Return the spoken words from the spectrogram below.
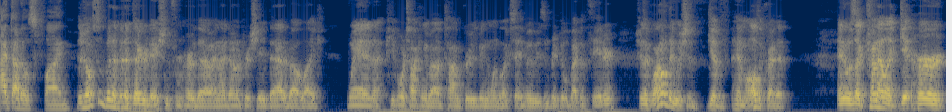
I thought it was fine There's also been a bit of degradation from her though, and I don't appreciate that about like when people were talking about Tom Cruise being the one to like save movies and bring people back to the theater. She's like, "Well, I don't think we should give him all the credit," and it was like trying to like get her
